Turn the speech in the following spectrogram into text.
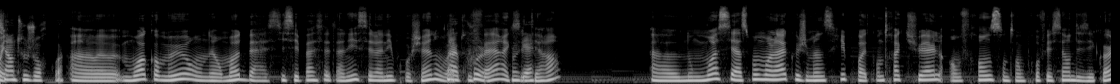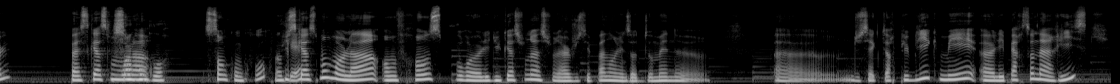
tient toujours quoi. Euh, moi comme eux, on est en mode bah, si c'est pas cette année, c'est l'année prochaine, on va Ah, tout cool. faire, etc. Euh, donc moi c'est à ce moment-là que je m'inscris pour être contractuelle en France en tant que professeur des écoles, parce qu'à ce Sans moment-là concours. sans concours, puisqu'à ce moment-là, en France, pour euh, l'éducation nationale, je ne sais pas dans les autres domaines euh, du secteur public, mais euh, les personnes à risque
